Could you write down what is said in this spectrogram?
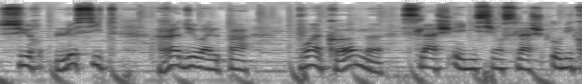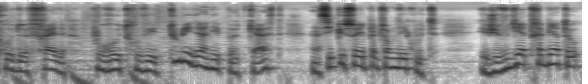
sur le site Radio Alpa com slash émission slash au micro de Fred pour retrouver tous les derniers podcasts ainsi que sur les plateformes d'écoute. Et je vous dis à très bientôt.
